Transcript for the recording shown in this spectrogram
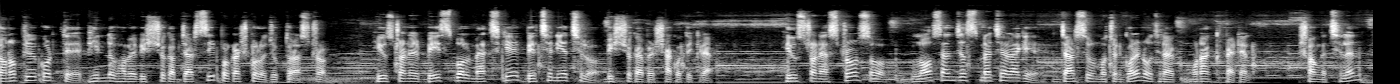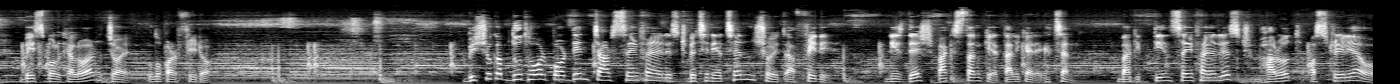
জনপ্রিয় করতে ভিন্নভাবে বিশ্বকাপ জার্সি প্রকাশ করল যুক্তরাষ্ট্র। হিউস্টনের বেসবল ম্যাচকে বেছে নিয়েছিল বিশ্বকাপের স্বাগতিকরা। হিউস্টন অ্যাস্ট্রোস ও লস অ্যাঞ্জেলস ম্যাচের আগে জার্সি উন্মোচন করেন অধিনায়ক মোনাক প্যাটেল। সঙ্গে ছিলেন বেসবল খেলোয়াড় জয় লোপার ফিডো বিশ্বকাপ দূত হওয়ার পরদিন চার সেমিফাইনালিস্ট বেছে নিয়েছেন শহীদ আফ্রিদি। নিজ দেশ পাকিস্তানকে তালিকায় রেখেছেন। বাকি তিন সেমিফাইনালিস্ট ভারত, অস্ট্রেলিয়া ও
